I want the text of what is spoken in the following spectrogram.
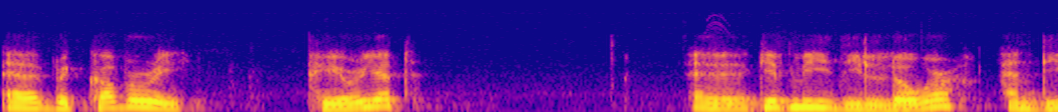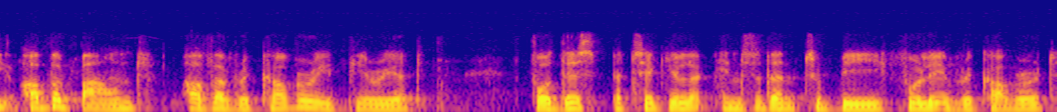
a recovery period. Uh, give me the lower and the upper bound of a recovery period for this particular incident to be fully recovered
